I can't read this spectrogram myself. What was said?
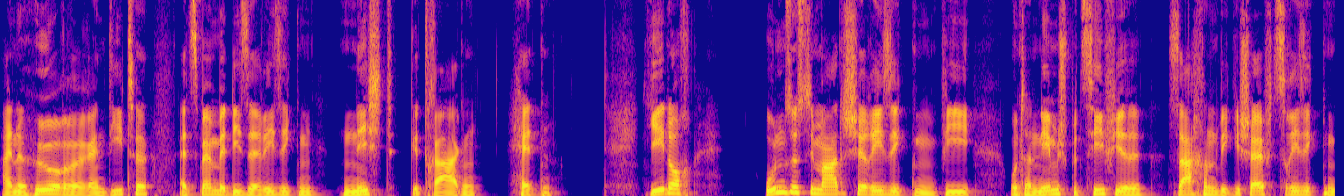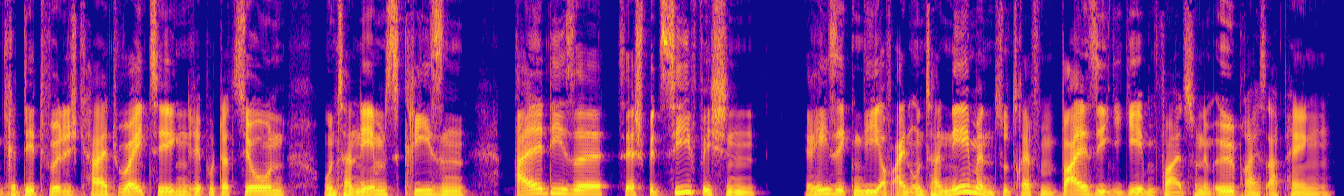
eine höhere Rendite, als wenn wir diese Risiken nicht getragen hätten. Jedoch unsystematische Risiken wie unternehmensspezifische Sachen wie Geschäftsrisiken, Kreditwürdigkeit, Rating, Reputation, Unternehmenskrisen, all diese sehr spezifischen Risiken, die auf ein Unternehmen zu treffen, weil sie gegebenenfalls von dem Ölpreis abhängen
